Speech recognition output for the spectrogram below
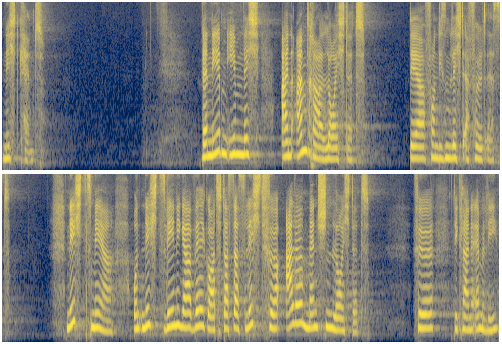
nicht kennt? Wenn neben ihm nicht ein anderer leuchtet, der von diesem Licht erfüllt ist. Nichts mehr und nichts weniger will Gott, dass das Licht für alle Menschen leuchtet. Für die kleine Emily,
